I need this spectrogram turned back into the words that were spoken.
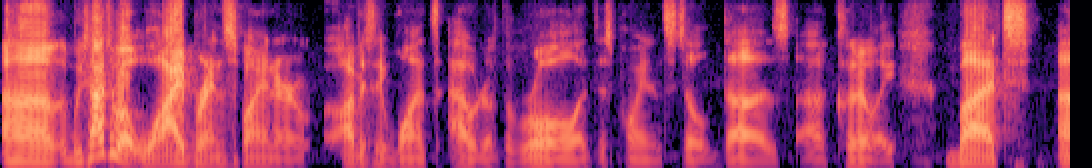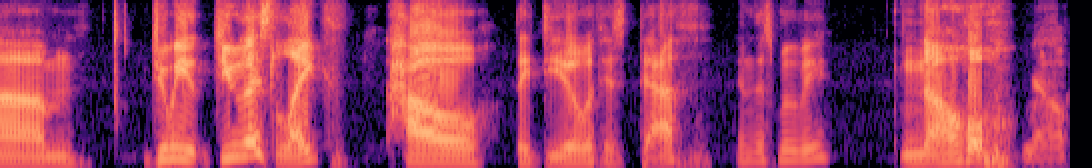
Uh, we talked about why Brent Spiner obviously wants out of the role at this point and still does uh, clearly. But um, do we? Do you guys like how they deal with his death in this movie? no no.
